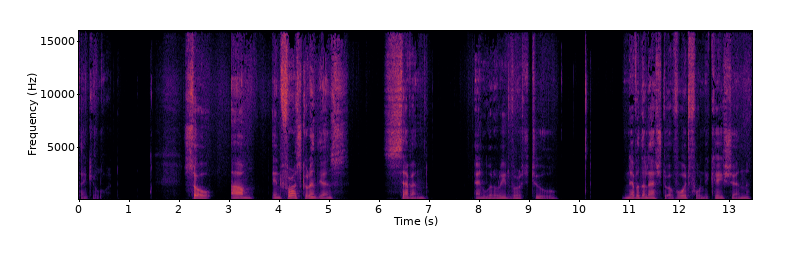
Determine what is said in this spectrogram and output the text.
Thank you, Lord. So, um, in 1 Corinthians 7, and we're going to read verse 2 Nevertheless, to avoid fornication,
